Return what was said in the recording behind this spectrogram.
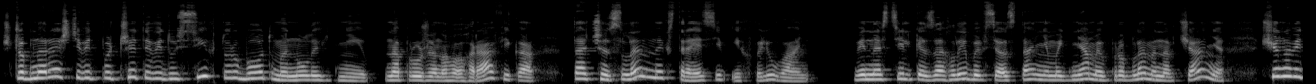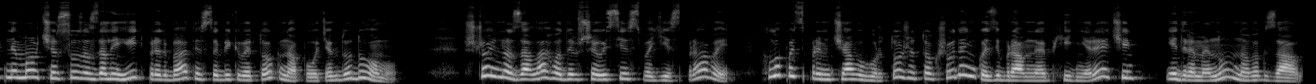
щоб нарешті відпочити від усіх турбот минулих днів, напруженого графіка та численних стресів і хвилювань. Він настільки заглибився останніми днями в проблеми навчання, що навіть не мав часу заздалегідь придбати собі квиток на потяг додому. Щойно залагодивши усі свої справи, хлопець примчав у гуртожиток, швиденько зібрав необхідні речі і дременув на вокзал.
